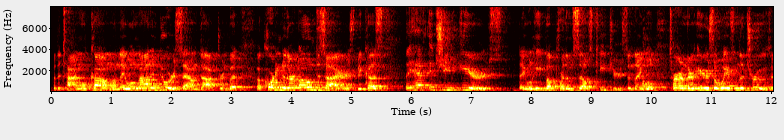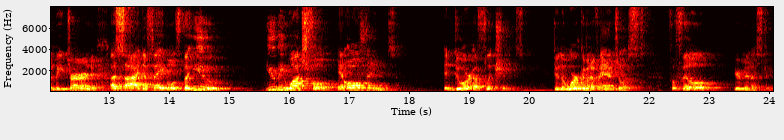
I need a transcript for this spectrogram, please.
For the time will come when they will not endure sound doctrine, but according to their own desires, because they have itching ears. They will heap up for themselves teachers, and they will turn their ears away from the truth and be turned aside to fables. But you, you be watchful in all things, endure afflictions, do the work of an evangelist, fulfill your ministry.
